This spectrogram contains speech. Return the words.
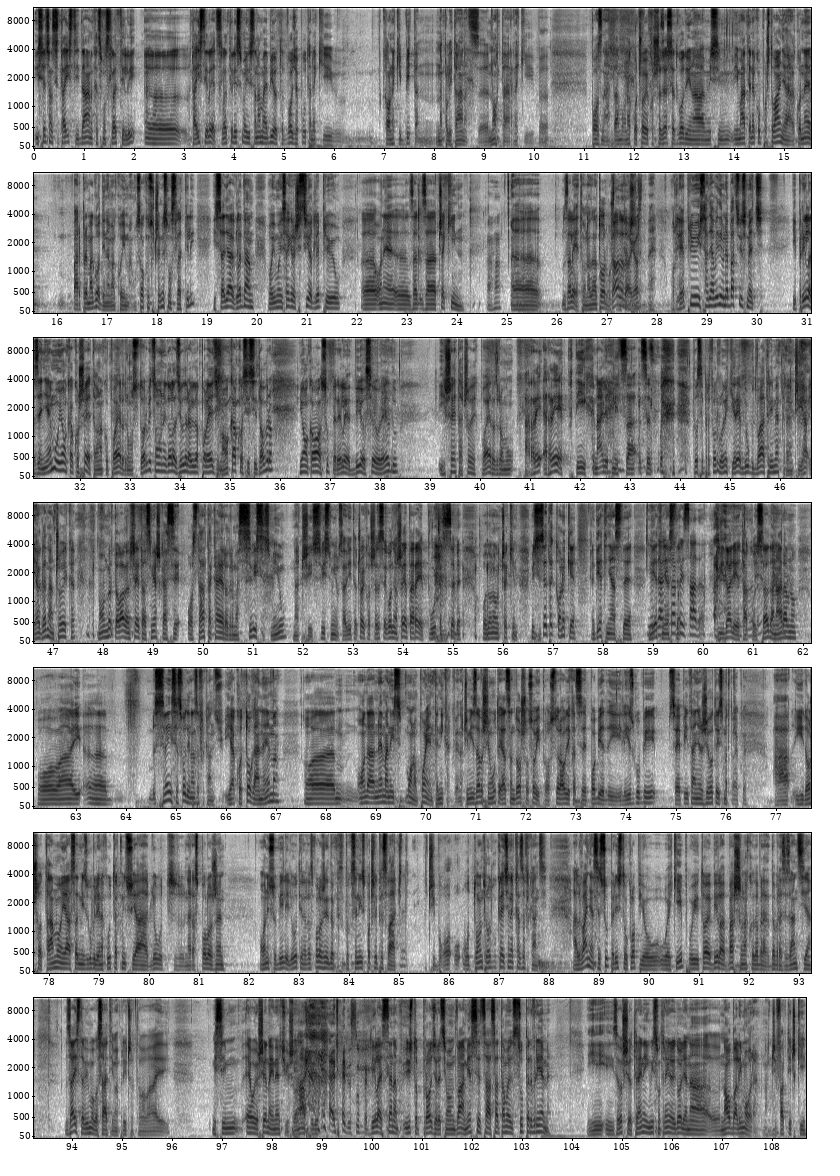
i sjećam se taj isti dan kad smo sletili, uh, taj isti let, sletili smo i sa nama je bio tad vođa puta neki, kao neki bitan napolitanac, e, notar, neki uh, poznat tamo, onako čovjek od 60 godina, mislim, imate neko poštovanje, ako ne, par prema godinama koji ima. U svakom slučaju mi smo sletili i sad ja gledam, ovi moji saigrači svi odljepljuju uh, one uh, za, za check-in. Aha. Uh, za let, ona na torbu što da, da, da, jasno. E, odljepljuju i sad ja vidim ne bacaju smeće. I prilaze njemu i on kako šeta onako po aerodromu s torbicom, oni dolazi udaraju ga po leđima. On kako si si dobro? I on kao super, je bio sve u redu i šeta čovjek po aerodromu, a re, rep tih naljepnica, se, to se pretvorilo u neki rep dug 2-3 metra. Znači, ja, ja gledam čovjeka, on mrtav ladan šeta, smješka se, ostatak aerodroma, svi se smiju, znači, svi smiju. Sad vidite, čovjek od 60 godina šeta rep, vuče za sebe od onog check-in. Mislim, sve tako neke djetinjaste... I dalje je tako i sada. I dalje je tako i sada, naravno. Ovaj, uh, sve im se svodi na zafrkanciju. I ako toga nema, Um, onda nema ni ono, pojente nikakve. Znači mi završimo utak, ja sam došao s ovih prostora, ovdje kad se pobjedi ili izgubi, sve je pitanje života i smrti. Tako je. A i došao tamo, ja sad mi izgubili neku utakmicu, ja ljut, neraspoložen, oni su bili ljuti, neraspoloženi dok, dok se nisu počeli presvačiti. Znači, u, u tom trenutku kreće neka za Frkanci. Ali Vanja se super isto uklopio u, u ekipu i to je bila baš onako dobra, dobra zezancija. Zaista bi mogao satima pričati ovaj, Mislim, evo još jedna i neću još o Napolju. Ajde, super. Bila je scena, isto prođe recimo dva mjeseca, a sad tamo je super vrijeme. I, i završio trening, mi smo trenirali dolje na, na obali mora. Znači, faktički,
